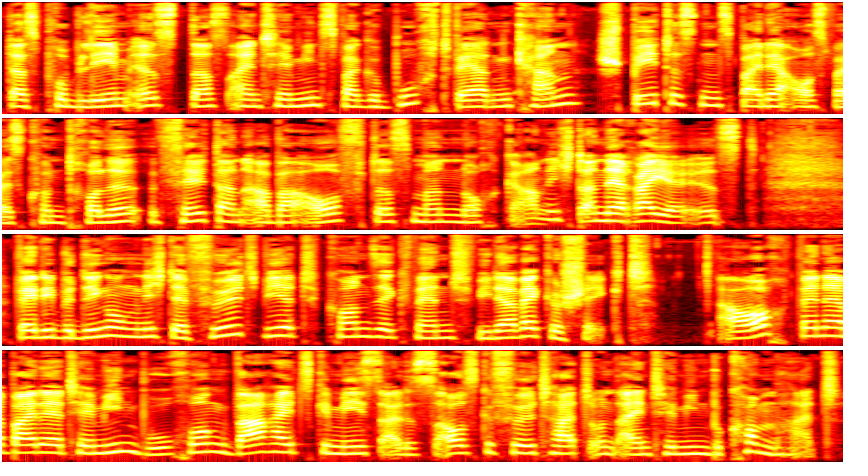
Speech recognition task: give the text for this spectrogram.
Das Problem ist, dass ein Termin zwar gebucht werden kann, spätestens bei der Ausweiskontrolle fällt dann aber auf, dass man noch gar nicht an der Reihe ist. Wer die Bedingungen nicht erfüllt, wird konsequent wieder weggeschickt. Auch wenn er bei der Terminbuchung wahrheitsgemäß alles ausgefüllt hat und einen Termin bekommen hat.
